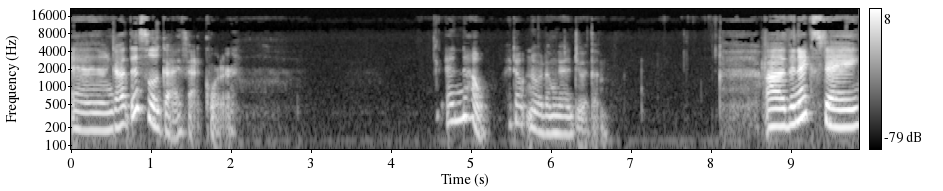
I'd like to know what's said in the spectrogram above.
And got this little guy fat quarter. And no, I don't know what I'm going to do with them. Uh, the next day,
